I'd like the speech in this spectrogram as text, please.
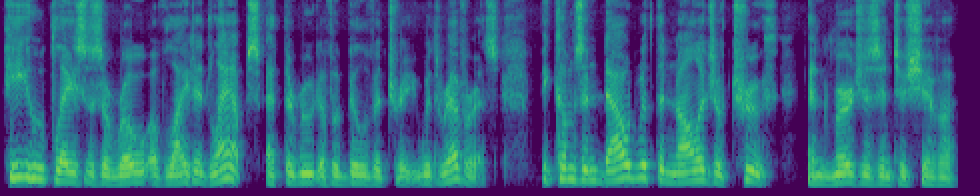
He who places a row of lighted lamps at the root of a bilva tree with reverence becomes endowed with the knowledge of truth and merges into Shiva.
